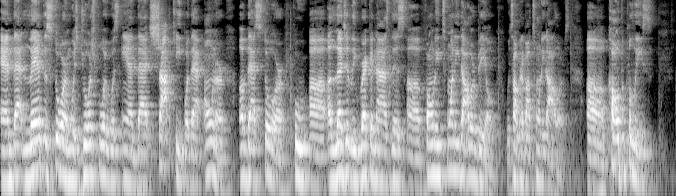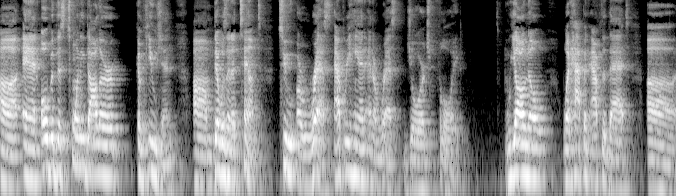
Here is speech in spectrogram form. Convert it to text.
And that led the store in which George Floyd was in, that shopkeeper, that owner of that store, who uh, allegedly recognized this uh, phony $20 bill, we're talking about $20, uh, called the police. Uh, and over this $20 confusion, um, there was an attempt to arrest, apprehend, and arrest George Floyd. We all know what happened after that. Uh,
